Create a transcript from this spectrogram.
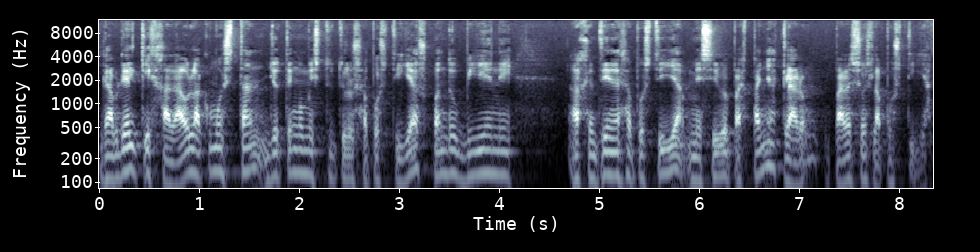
Gabriel Quijada, hola, ¿cómo están? Yo tengo mis títulos apostillados. ¿Cuándo viene Argentina esa apostilla? ¿Me sirve para España? Claro, para eso es la apostilla.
